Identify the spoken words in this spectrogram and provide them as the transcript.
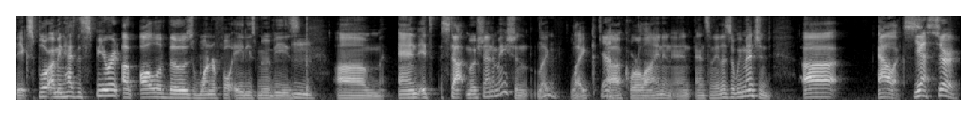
The Explorer. I mean, has the spirit of all of those wonderful '80s movies. Hmm. Um, and it's stop motion animation, like like Yeah. uh, Coraline and, and, and some of the others that we mentioned. Uh, Alex. Yes, sir.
